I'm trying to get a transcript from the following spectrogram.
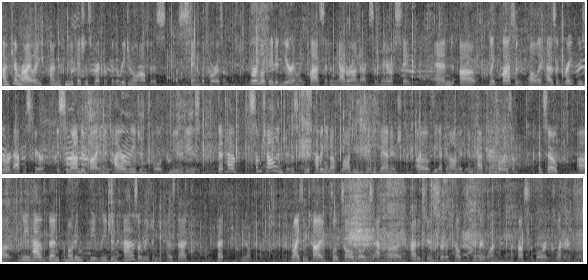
I'm Kim Riley. I'm the Communications Director for the Regional Office of Sustainable Tourism. We're located here in Lake Placid in the Adirondacks of New York State. And uh, Lake Placid, while it has a great resort atmosphere, is surrounded by an entire region full of communities that have some challenges with having enough lodging to take advantage of the economic impact of tourism. And so uh, we have been promoting the region as a region because that, that you know, rising tide floats all boats attitude sort of helps everyone across the board collectively.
